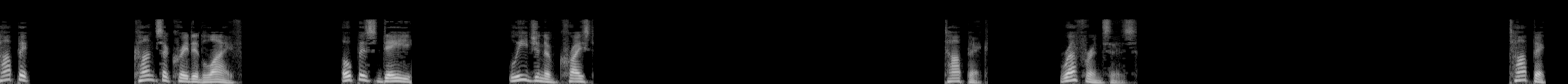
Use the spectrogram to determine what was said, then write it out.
Topic. Consecrated life. Opus Dei. Legion of Christ. Topic. References. Topic.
